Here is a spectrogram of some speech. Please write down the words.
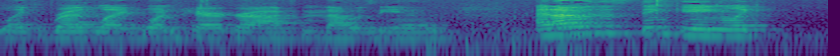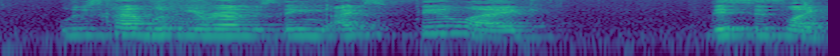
like read like one paragraph, and that was the end. And I was just thinking, like, just kind of looking around, just thinking, I just feel like this is like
